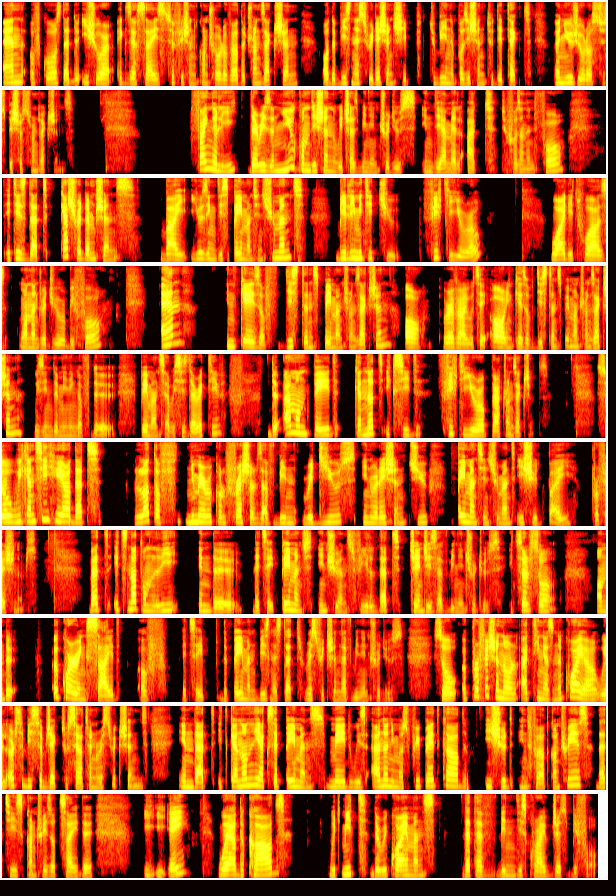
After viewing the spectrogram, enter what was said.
and of course that the issuer exercise sufficient control over the transaction or the business relationship to be in a position to detect unusual or suspicious transactions. Finally, there is a new condition which has been introduced in the AML Act 2004 it is that cash redemptions by using this payment instrument be limited to 50 euro, while it was 100 euro before. And in case of distance payment transaction, or rather I would say, or in case of distance payment transaction within the meaning of the Payment Services Directive, the amount paid cannot exceed 50 euro per transaction. So we can see here that lot of numerical thresholds have been reduced in relation to payment instruments issued by professionals. But it's not only in the, let's say, payment issuance field that changes have been introduced. It's also on the acquiring side of let's say the payment business that restrictions have been introduced. So a professional acting as an acquirer will also be subject to certain restrictions in that it can only accept payments made with anonymous prepaid card issued in third countries, that is countries outside the EEA, where the cards which meet the requirements that have been described just before.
